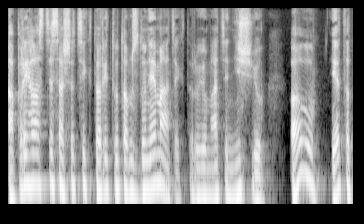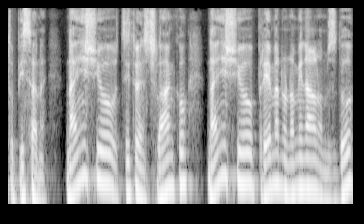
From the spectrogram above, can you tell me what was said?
a prihláste sa všetci, ktorí túto mzdu nemáte, ktorú ju máte nižšiu. Oh, je to tu písané. Najnižšiu, citujem z článku, najnižšiu priemernú nominálnu mzdu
